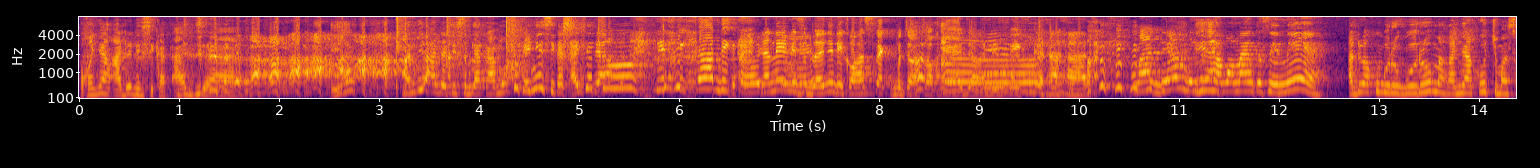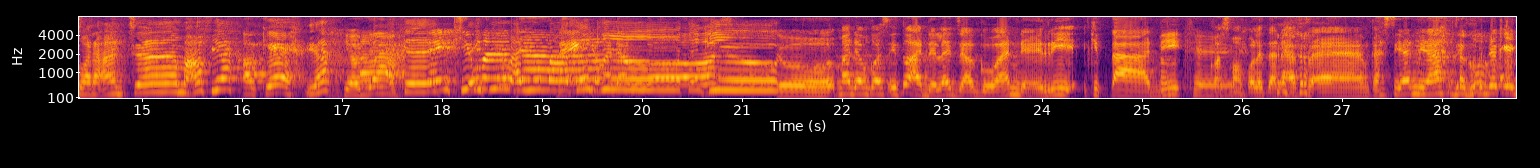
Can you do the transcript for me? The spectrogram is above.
Pokoknya yang ada disikat aja. Iya. Nanti yang ada di sebelah kamu tuh kayaknya sikat aja tuh. Disikat, di, nanti yang di sebelahnya dikosek becocoknya, jangan disikat. Madam, bener Iya. nggak mau main ke sini? Aduh aku buru-buru makanya aku cuma suara aja. Maaf ya. Oke. Ya. Ya udah. Oke. Thank you, Madam. Ayuma. Thank Thank you, you. Madam Kos. Thank you. Tuh, Madam Kos itu adalah jagoan dari kita di Oke. Cosmopolitan FM. Kasihan ya, jagoannya kayak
